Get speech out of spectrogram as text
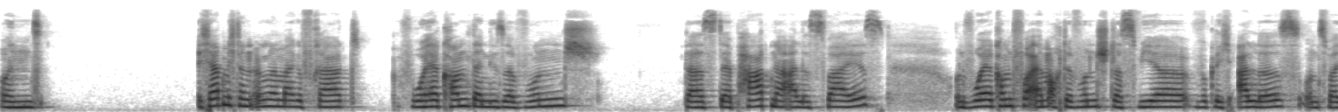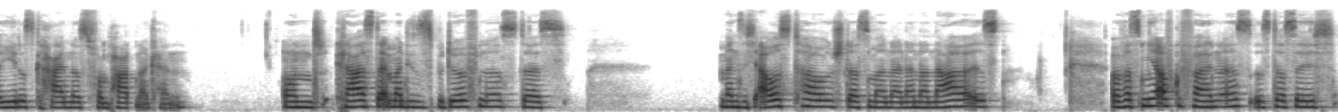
Und ich habe mich dann irgendwann mal gefragt, woher kommt denn dieser Wunsch, dass der Partner alles weiß? Und woher kommt vor allem auch der Wunsch, dass wir wirklich alles, und zwar jedes Geheimnis vom Partner kennen? Und klar ist da immer dieses Bedürfnis, dass man sich austauscht, dass man einander nahe ist. Aber was mir aufgefallen ist, ist, dass ich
